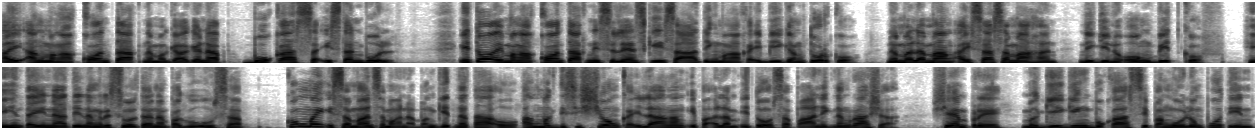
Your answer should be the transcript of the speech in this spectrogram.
ay ang mga kontak na magaganap bukas sa Istanbul. Ito ay mga kontak ni Zelensky sa ating mga kaibigang Turko na malamang ay sasamahan ni Ginoong Bitkov. Hihintayin natin ang resulta ng pag-uusap. Kung may isa man sa mga nabanggit na tao ang magdesisyong kailangang ipaalam ito sa panig ng Russia, syempre magiging bukas si Pangulong Putin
